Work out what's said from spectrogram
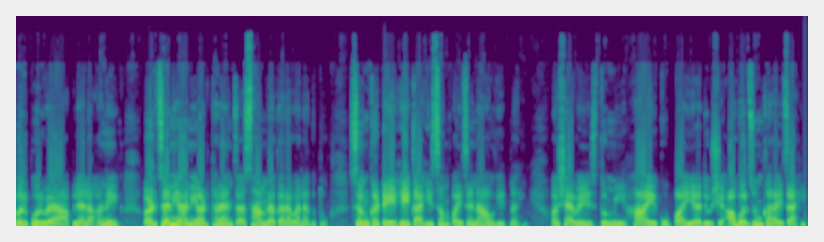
भरपूर वेळा आपल्याला अनेक अडचणी आणि अडथळ्यांचा सामना करावा लागतो. संकटे हे काही संपायचं नाव घेत नाही. अशा वेळेस तुम्ही हा एक उपाय या दिवशी आवर्जून करायचा आहे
